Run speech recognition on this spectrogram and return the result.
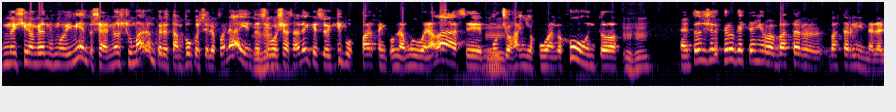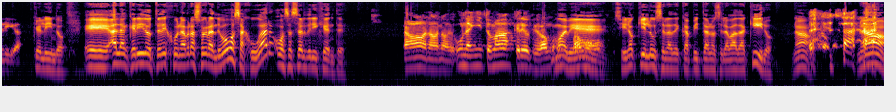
no, hicieron grandes movimientos, o sea, no sumaron, pero tampoco se le fue nadie, entonces vos ya sabés que esos equipos parten con una muy buena base, mm. muchos años jugando juntos. Entonces yo creo que este año va a estar va a estar linda la liga. Qué lindo. Eh, Alan, querido, te dejo un abrazo grande. ¿Vos vas a jugar o vas a ser dirigente? No, no, no. Un añito más creo que vamos. Muy bien. Si no, ¿quién luce la de capitán? No se la va a dar Kiro. No. No.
